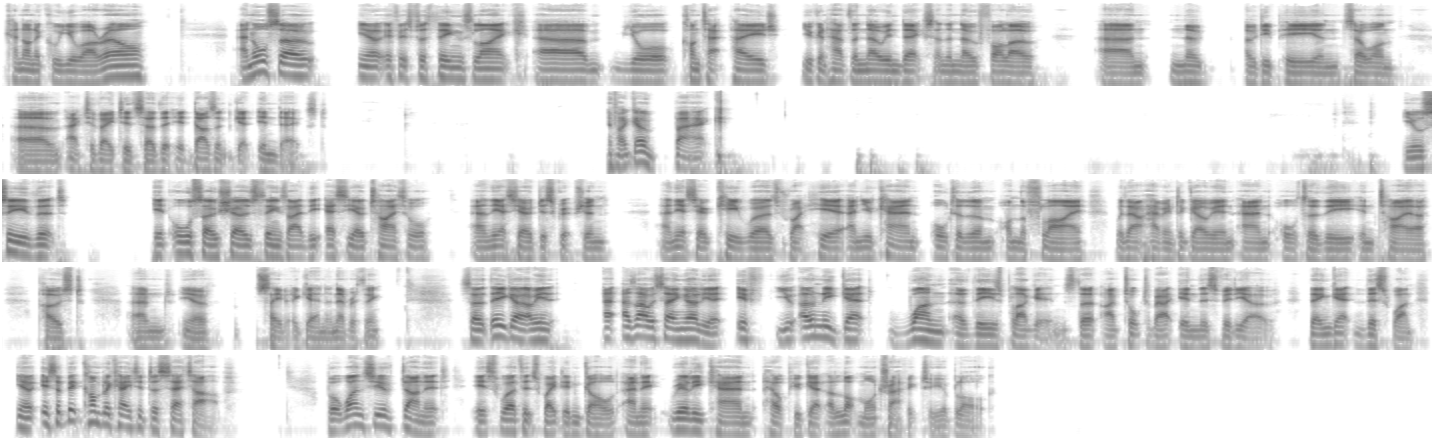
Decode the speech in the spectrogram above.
canonical URL, and also, you know, if it's for things like um, your contact page, you can have the no index and the no follow, and no ODP and so on um, activated so that it doesn't get indexed. If I go back, you'll see that it also shows things like the SEO title and the SEO description and the SEO keywords right here, and you can alter them on the fly without having to go in and alter the entire post and you know save it again and everything. So there you go. I mean, as I was saying earlier, if you only get one of these plugins that I've talked about in this video, then get this one. You know, it's a bit complicated to set up, but once you've done it, it's worth its weight in gold and it really can help you get a lot more traffic to your blog.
